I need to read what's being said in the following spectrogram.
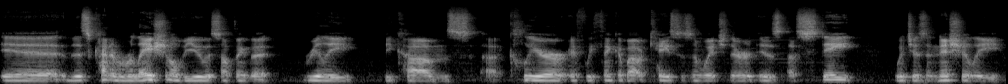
is, this kind of relational view is something that really becomes uh, clear if we think about cases in which there is a state which is initially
